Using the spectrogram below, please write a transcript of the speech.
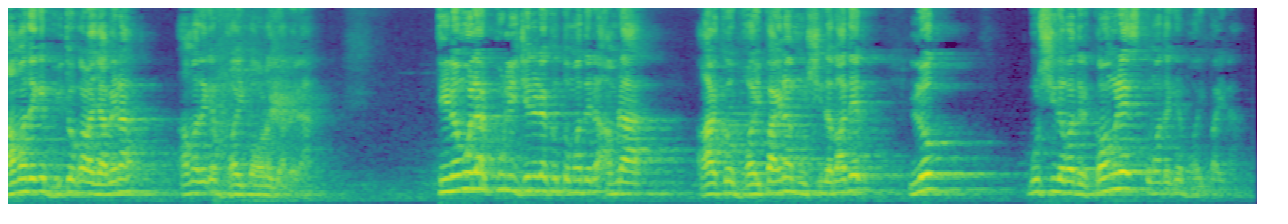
আমাদেরকে ভীত করা যাবে না। আমাদেরকে ভয় পাওয়ানো যাবে না। তৃণমূল আর পুলিশ জেনে রাখো তোমাদের, আমরা আর কেউ ভয় পাই না মুর্শিদাবাদের লোক। মুর্শিদাবাদের কংগ্রেস তোমাদেরকে ভয় পায় না।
